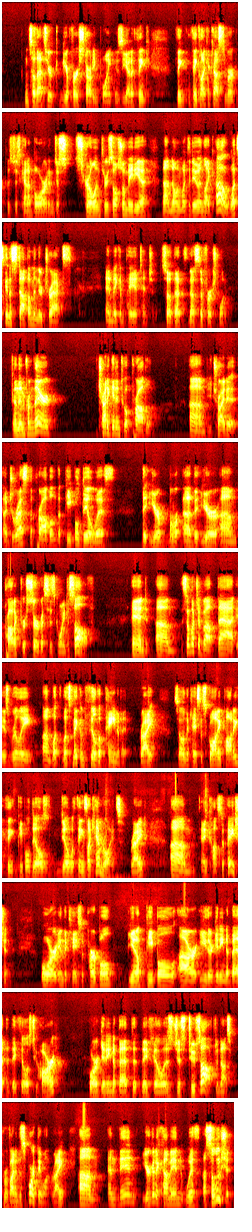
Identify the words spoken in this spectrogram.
And so that's your your first starting point is you got to think think think like a customer that's just kind of bored and just scrolling through social media, not knowing what to do, and like, oh, what's going to stop them in their tracks and make them pay attention. So that's that's the first one. And then from there, try to get into a problem. Um, you try to address the problem that people deal with that your uh, that your um, product or service is going to solve. And um, so much about that is really um, let, let's make them feel the pain of it, right? So in the case of Squatty Potty, think people deals deal with things like hemorrhoids, right, um, and constipation. Or in the case of Purple, you know, people are either getting a bed that they feel is too hard, or getting a bed that they feel is just too soft and not providing the support they want, right? Um, and then you're going to come in with a solution.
